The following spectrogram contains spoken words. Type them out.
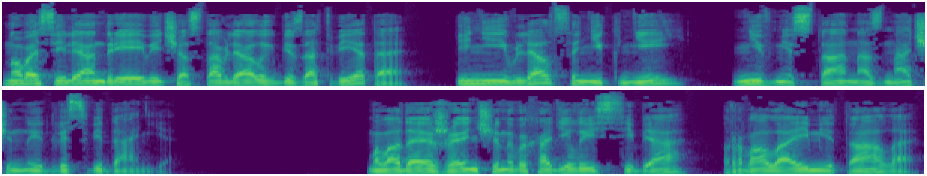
Но Василий Андреевич оставлял их без ответа и не являлся ни к ней, ни в места, назначенные для свидания. Молодая женщина выходила из себя, рвала и метала.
